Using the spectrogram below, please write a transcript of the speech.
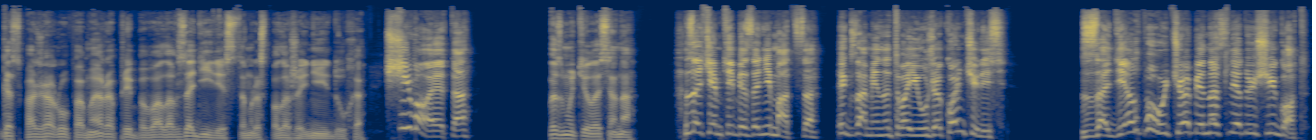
Госпожа Рупа-мэра пребывала в задиристом расположении духа. «С чего это?» — возмутилась она. Зачем тебе заниматься? Экзамены твои уже кончились? Задел по учебе на следующий год.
